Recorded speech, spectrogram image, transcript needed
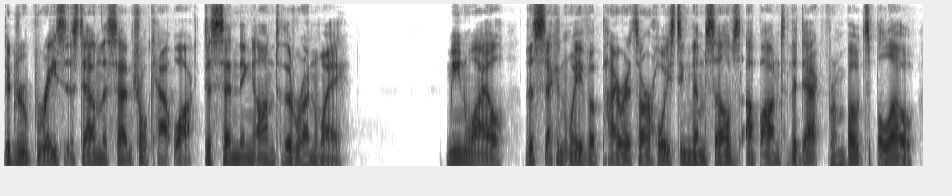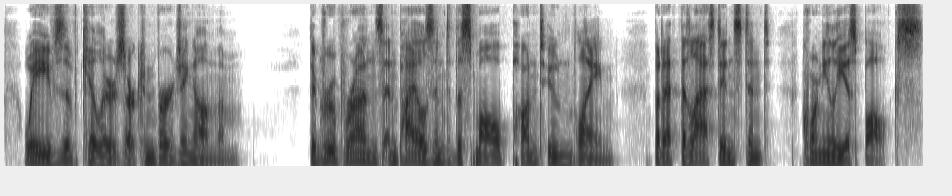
The group races down the central catwalk, descending onto the runway. Meanwhile, the second wave of pirates are hoisting themselves up onto the deck from boats below. Waves of killers are converging on them. The group runs and piles into the small pontoon plane, but at the last instant, Cornelius balks.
